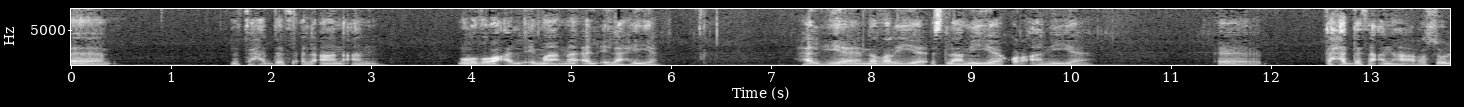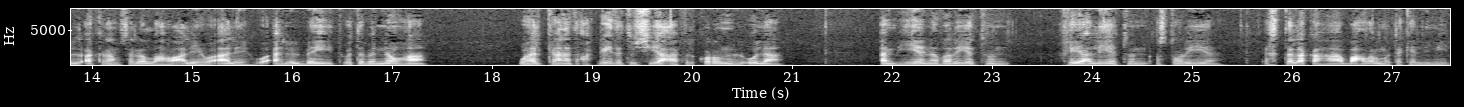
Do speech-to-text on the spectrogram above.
آه، نتحدث الآن عن موضوع الإمامة الإلهية. هل هي نظرية إسلامية قرآنية؟ آه، تحدث عنها الرسول الأكرم صلى الله عليه وآله وأهل البيت وتبنوها. وهل كانت عقيدة الشيعة في القرون الأولى؟ أم هي نظرية خيالية أسطورية؟ اختلقها بعض المتكلمين.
